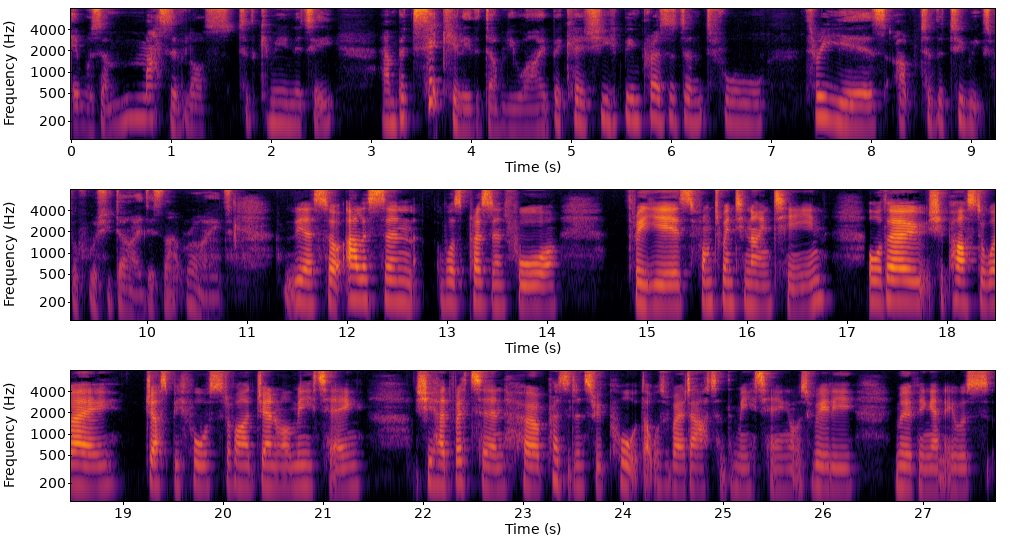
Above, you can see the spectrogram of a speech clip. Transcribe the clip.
It was a massive loss to the community and particularly the WI because she had been president for three years up to the two weeks before she died. Is that right? Yes. Yeah, so Alison was president for three years from 2019. Although she passed away just before sort of our general meeting, she had written her president's report that was read out at the meeting. It was really moving and it was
